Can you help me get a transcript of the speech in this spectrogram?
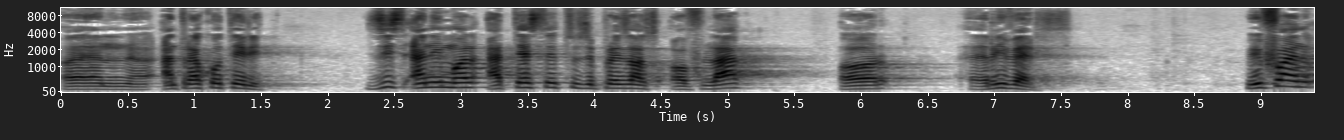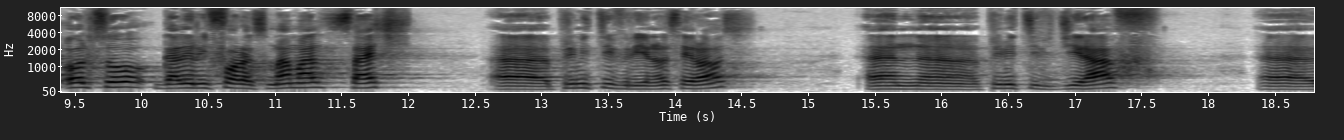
and uh, anthracotherid. These animals attested to the presence of lake or rivers. We find also gallery forest mammals such uh, primitive rhinoceros and uh, primitive giraffe. Uh,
